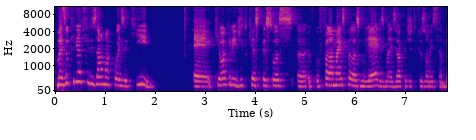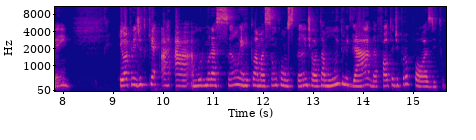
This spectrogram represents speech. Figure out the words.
Mas eu queria frisar uma coisa aqui, é, que eu acredito que as pessoas. ah, eu vou falar mais pelas mulheres, mas eu acredito que os homens também. Eu acredito que a, a- a murmuração e a reclamação constante ela está muito ligada à falta de propósito.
